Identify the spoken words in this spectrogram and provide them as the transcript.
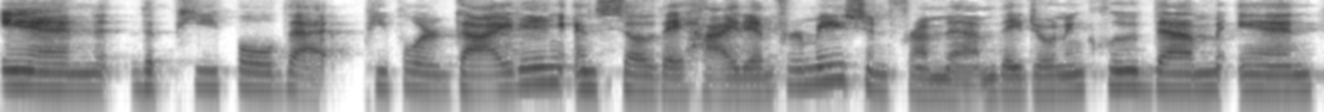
in the people that people are guiding. And so they hide information from them. They don't include them in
